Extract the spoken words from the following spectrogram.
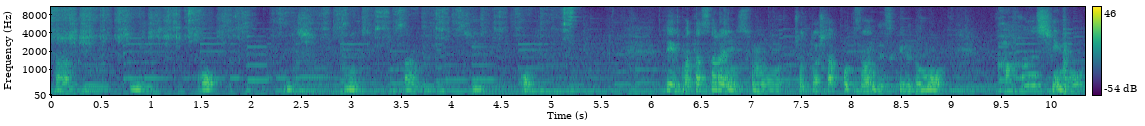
3、4、5。1、2、3、4、5。で、またさらにそのちょっとしたコツなんですけれども、下半身を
